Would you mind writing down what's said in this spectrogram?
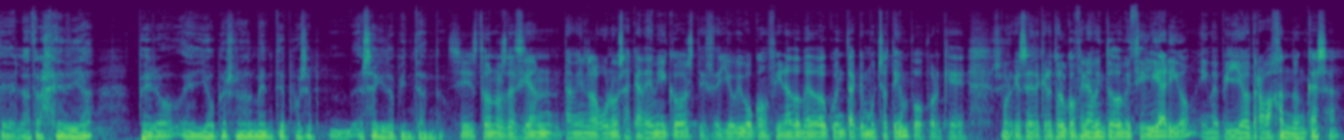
eh, la tragedia pero eh, yo personalmente pues he, he, seguido pintando. Sí, esto nos decían también algunos académicos, dice, yo vivo confinado, me he dado cuenta que mucho tiempo, porque, sí. porque se decretó el confinamiento domiciliario y me pilló trabajando en casa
